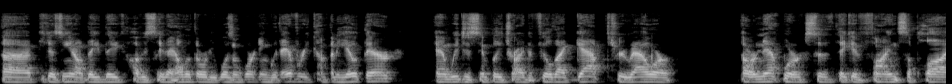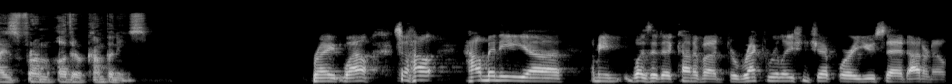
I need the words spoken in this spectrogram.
Uh, because, you know, they, they obviously the health authority wasn't working with every company out there. And we just simply tried to fill that gap through our, our network so that they could find supplies from other companies. Right. Wow. So how how many? Uh, I mean, was it a kind of a direct relationship where you said, I don't know,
